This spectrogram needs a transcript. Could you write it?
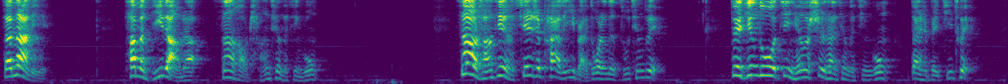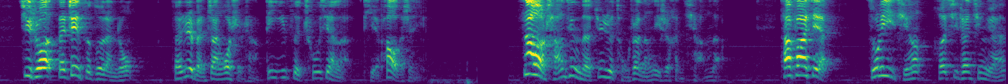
在那里，他们抵挡着三好长庆的进攻。三好长庆先是派了一百多人的足轻队，对京都进行了试探性的进攻，但是被击退。据说在这次作战中，在日本战国史上第一次出现了铁炮的身影。三好长庆的军事统帅能力是很强的，他发现足利义晴和细川晴元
